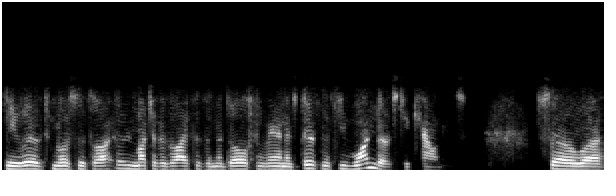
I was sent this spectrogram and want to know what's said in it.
he lived most of his life, much of his life as an adult and ran his business. He won those two counties. So, uh,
